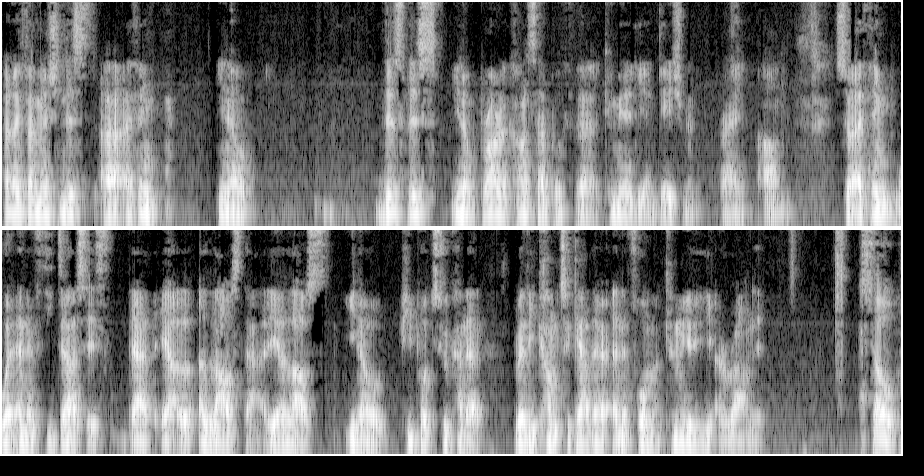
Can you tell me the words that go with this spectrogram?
don't know if I mentioned this. Uh, I think, you know, this this you know broader concept of uh, community engagement, right? Um, so I think what NFT does is that it allows that it allows you know people to kind of really come together and form a community around it. So,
